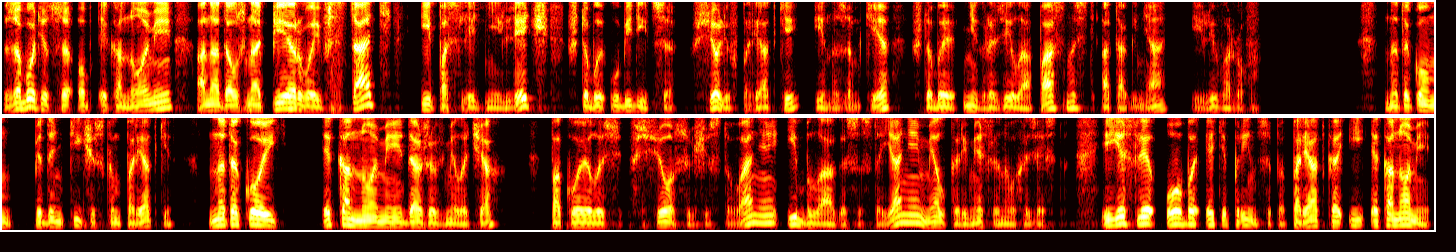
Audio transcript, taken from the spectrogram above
заботиться об экономии, она должна первой встать и последней лечь, чтобы убедиться, все ли в порядке и на замке, чтобы не грозила опасность от огня или воров. На таком педантическом порядке, на такой экономии даже в мелочах, покоилось все существование и благосостояние мелкоремесленного хозяйства. И если оба эти принципа, порядка и экономии,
